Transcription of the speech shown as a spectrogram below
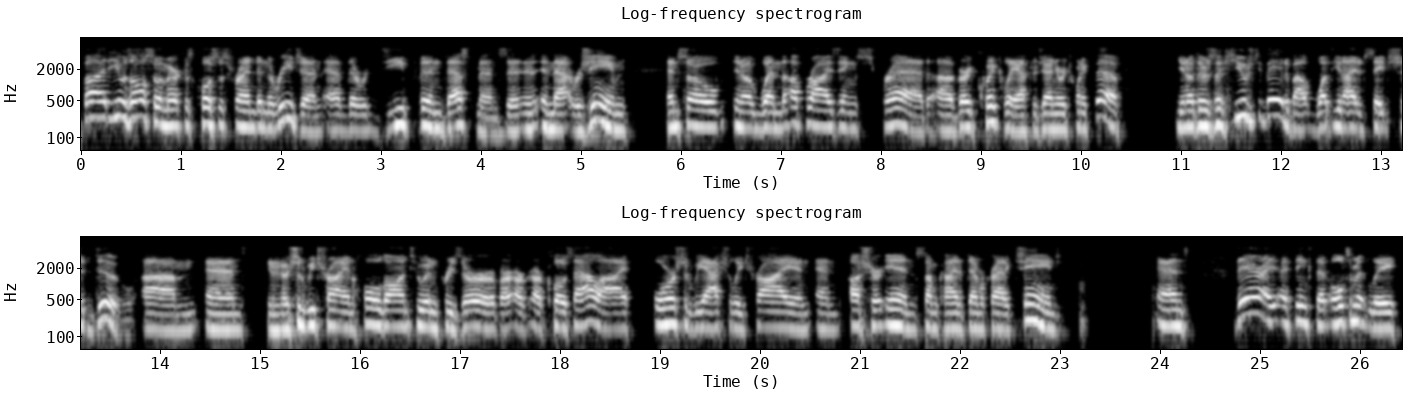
But he was also America's closest friend in the region, and there were deep investments in, in that regime. And so, you know, when the uprising spread uh, very quickly after January 25th, you know, there's a huge debate about what the United States should do. Um, and, you know, should we try and hold on to and preserve our, our, our close ally, or should we actually try and, and usher in some kind of democratic change? And there, I, I think that ultimately,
